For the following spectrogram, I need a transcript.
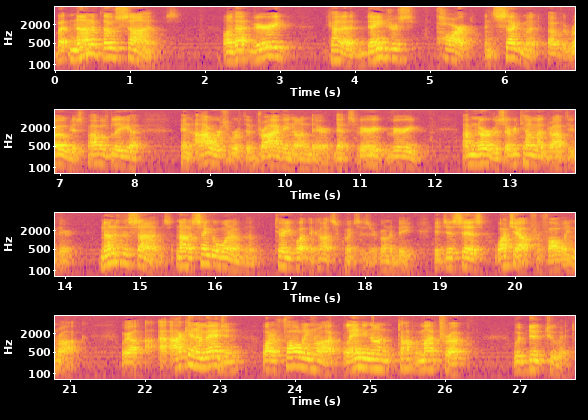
But none of those signs on that very kind of dangerous part and segment of the road is probably a, an hour's worth of driving on there. That's very, very, I'm nervous every time I drive through there. None of the signs, not a single one of them, tell you what the consequences are going to be. It just says, watch out for falling rock. Well, I, I can imagine what a falling rock landing on top of my truck would do to it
